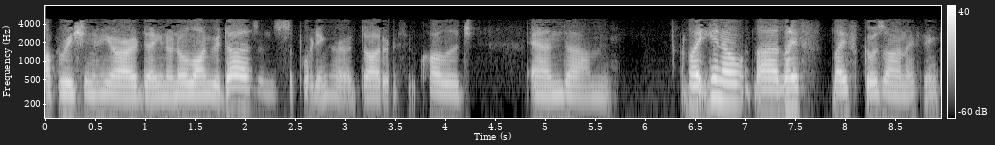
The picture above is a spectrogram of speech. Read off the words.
operation yard, you know, no longer does, and supporting her daughter through college. And um, but you know, uh, life life goes on. I think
